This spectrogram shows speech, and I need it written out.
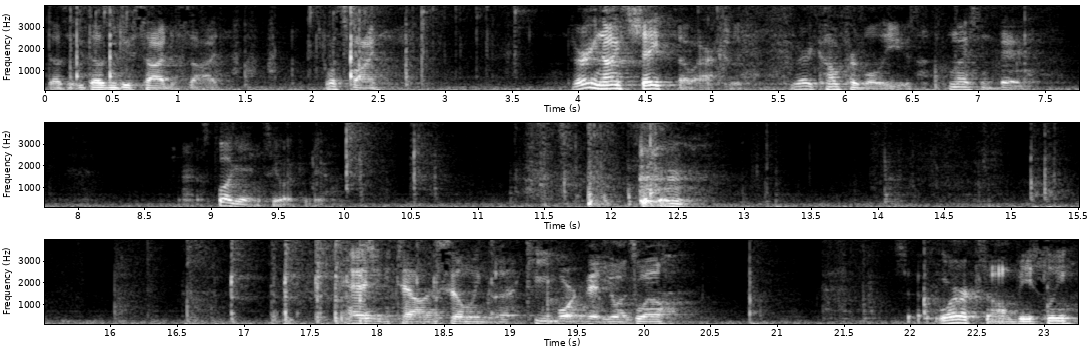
Doesn't doesn't do side to side. That's fine. Very nice shape though, actually. Very comfortable to use. Nice and big. All right, let's plug it in and see what I can do. As you can tell, I'm filming the keyboard video as well. So it works, obviously.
